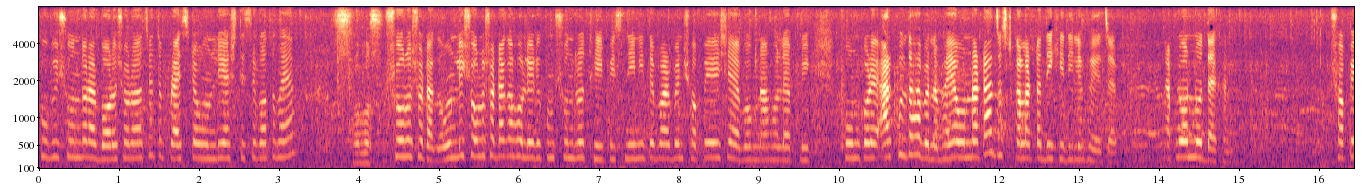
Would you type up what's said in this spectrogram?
খুবই সুন্দর আর বড় সড়ো আছে। তো প্রাইসটা অনলি আসতেছে কত ভাইয়া? ষোলোশো। ষোলোশো টাকা। অনলি ষোলোশো টাকা হলে এরকম সুন্দর থ্রি পিস নিয়ে নিতে পারবেন শপে এসে এবং না হলে আপনি ফোন করে। আর খুলতে হবে না ভাইয়া অন্যটা জাস্ট কালারটা দেখিয়ে দিলে হয়ে যায়। আপনি অন্য দেখান। শপে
